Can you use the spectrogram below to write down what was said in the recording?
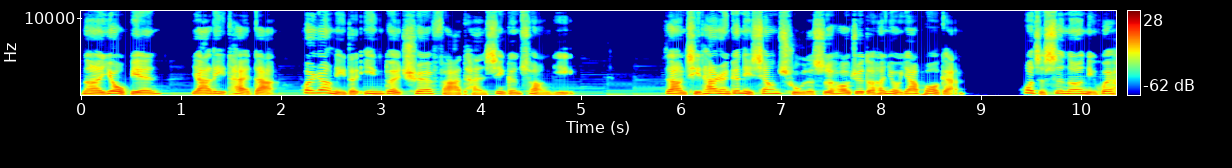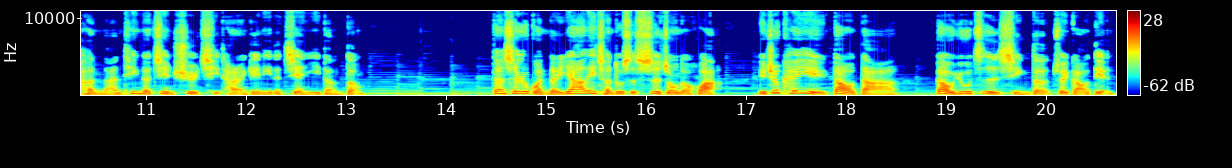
那右边压力太大，会让你的应对缺乏弹性跟创意，让其他人跟你相处的时候觉得很有压迫感，或者是呢，你会很难听得进去其他人给你的建议等等。但是如果你的压力程度是适中的话，你就可以到达倒 U 字型的最高点，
